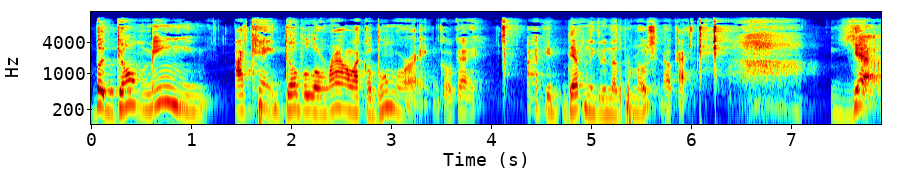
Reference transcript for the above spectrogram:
but don't mean I can't double around like a boomerang, okay? I could definitely get another promotion. Okay. Yeah,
